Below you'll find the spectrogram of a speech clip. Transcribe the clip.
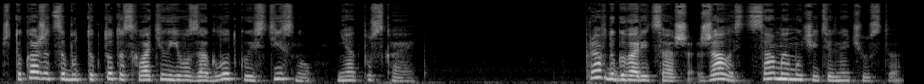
что кажется, будто кто-то схватил его за глотку и стиснул, не отпускает. Правду говорит Саша, жалость — самое мучительное чувство.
